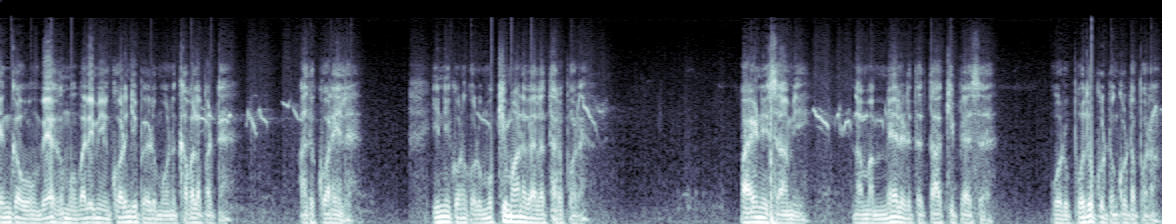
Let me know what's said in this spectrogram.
எங்க உன் வேகமும் வலிமையும் குறைஞ்சு போயிடுமோன்னு கவலைப்பட்டேன். அது குறையல. இன்னைக்கு உனக்கு ஒரு முக்கியமான வேலை தரப்போறேன். பழனிசாமி நம்ம மேலெடுத்த தாக்கி பேச ஒரு பொதுக்கூட்டம் கூட்ட போறான்.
